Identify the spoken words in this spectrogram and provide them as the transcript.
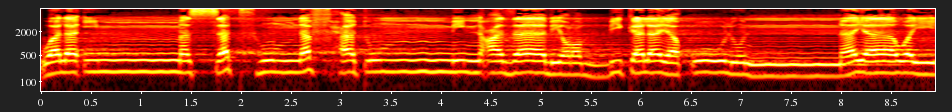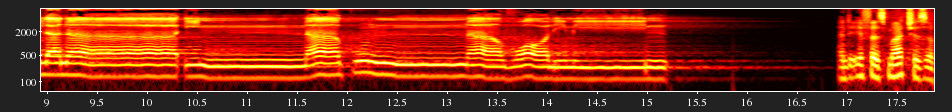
ولئن مستهم نفحة من عذاب ربك ليقولن يا ويلنا إنا كنا ظالمين And if as much as a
